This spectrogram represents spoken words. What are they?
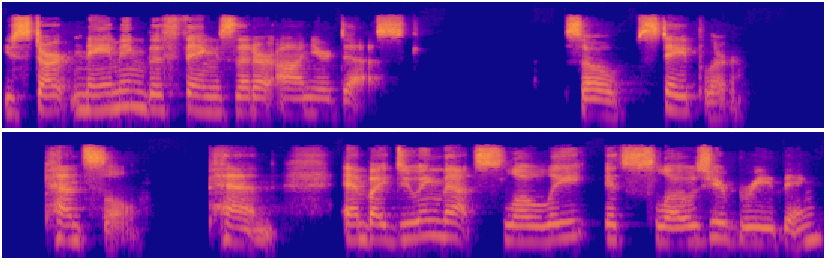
you start naming the things that are on your desk. So stapler, pencil, pen. And by doing that slowly, it slows your breathing.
